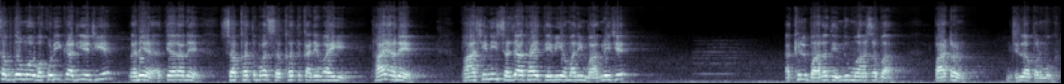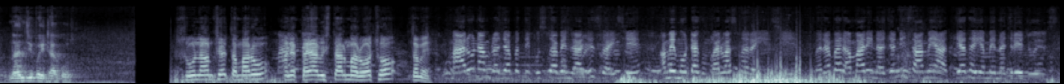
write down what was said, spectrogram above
શબ્દોમાં વખોડી કાઢીએ છીએ અને હત્યારાને સખતમાં સખત કાર્યવાહી થાય અને ફાંસીની સજા થાય તેવી અમારી માગણી છે. અખિલ ભારત હિન્દુ મહાસભા પાટણ જિલ્લા પ્રમુખ નાનજીભાઈ ઠાકોર. શું નામ છે તમારું અને કયા વિસ્તારમાં રહો છો તમે? મારું નામ પ્રજાપતિ પુષ્પાબેન રાજેશભાઈ છે. અમે મોટા કુંભારવાસમાં રહીએ છીએ. બરાબર? અમારી નજરની સામે હત્યા થઈ અમે નજરે જોયું છે.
